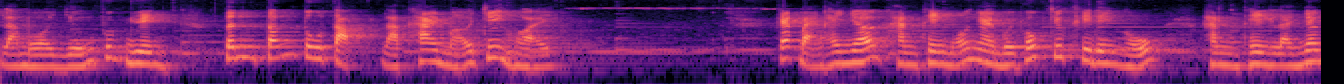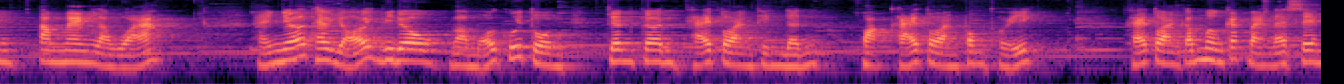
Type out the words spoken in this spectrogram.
là bồi dưỡng phước duyên, tinh tấn tu tập là khai mở trí huệ. Các bạn hãy nhớ hành thiền mỗi ngày 10 phút trước khi đi ngủ. Hành thiền là nhân, tâm an là quả. Hãy nhớ theo dõi video và mỗi cuối tuần trên kênh Khải Toàn Thiền Định hoặc Khải Toàn Phong Thủy. Khải Toàn, cảm ơn các bạn đã xem.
